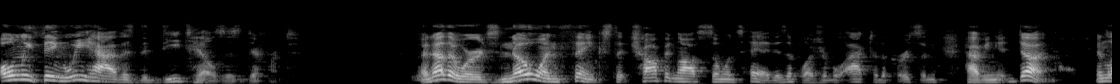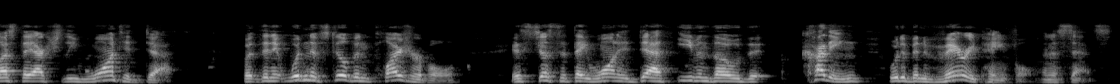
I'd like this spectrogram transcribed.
Only thing we have is the details is different. In other words, no one thinks that chopping off someone's head is a pleasurable act to the person having it done, unless they actually wanted death. But then it wouldn't have still been pleasurable. It's just that they wanted death even though the cutting would have been very painful in a sense.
